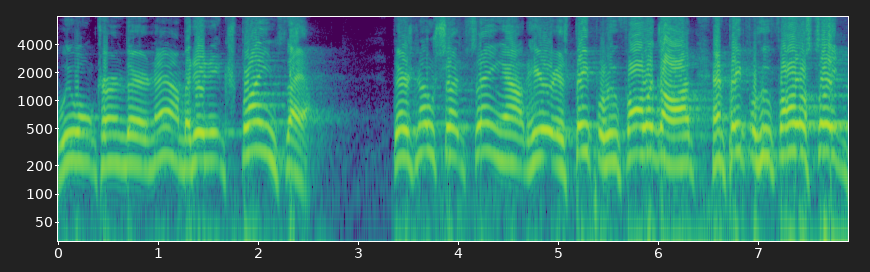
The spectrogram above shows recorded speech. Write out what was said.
we won't turn there now, but it explains that. There's no such thing out here as people who follow God and people who follow Satan,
